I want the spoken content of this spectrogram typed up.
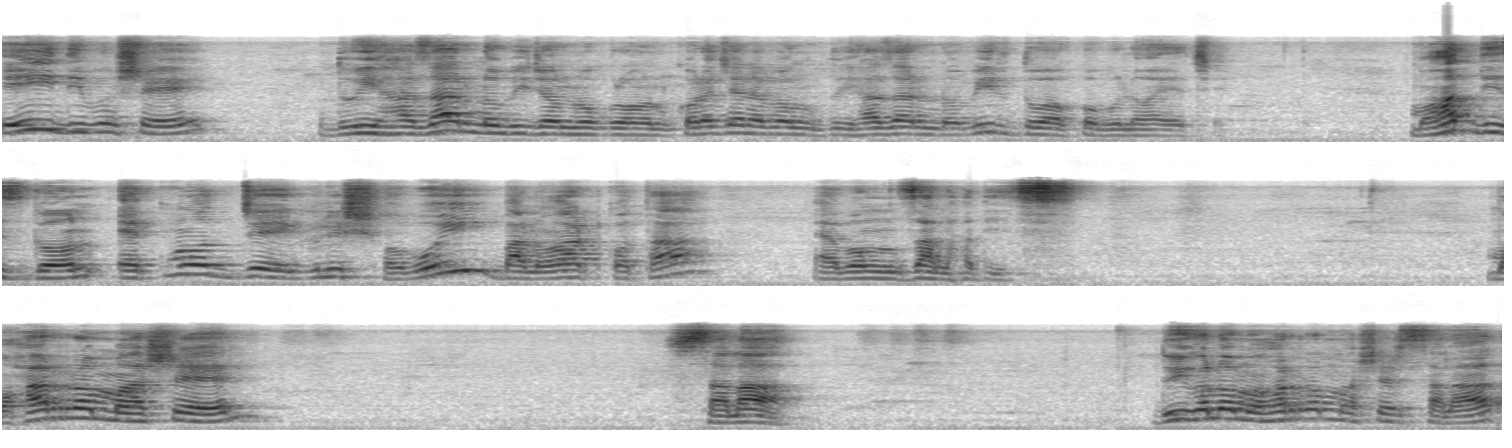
এই দিবসে দুই হাজার নবী জন্মগ্রহণ করেছেন এবং দুই হাজার নবীর দোয়া কবুল হয়েছে। মহাদ্দিসগণ একমত যে এগুলি সবই বানোয়াট কথা এবং জাল হাদিস। মহারম মাসের সালাত। দুই হলো মহরম মাসের সালাত।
